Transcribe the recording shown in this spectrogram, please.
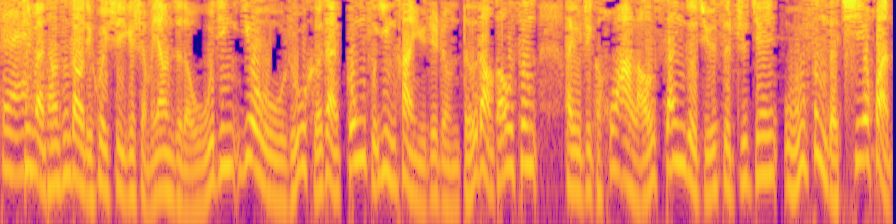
对，新版唐僧到底会是一个什么样子的？吴京又如何在功夫硬汉与这种得道高僧，还有这个话痨三个角色之间无缝的切换？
